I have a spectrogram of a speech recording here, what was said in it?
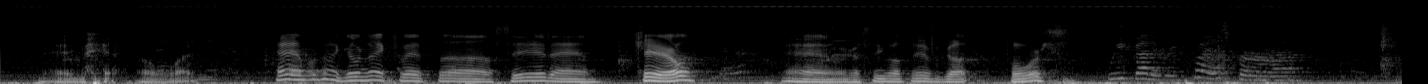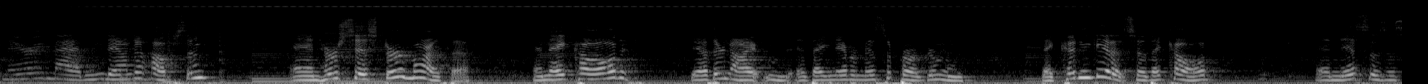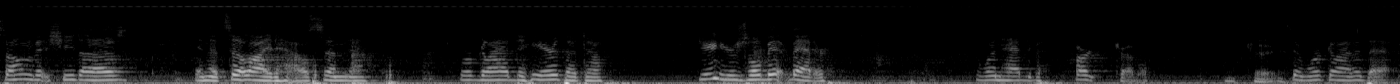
Amen. All right. And we're going to go next with uh, Sid and Carol. And we're going to see what they've got for us. We've got a request for uh, Mary Madden down to Hobson and her sister Martha. And they called the other night and they never miss a program and they couldn't get it, so they called. And this is a song that she does, and it's a lighthouse. And uh, we're glad to hear that uh, Junior's a little bit better. The one had heart trouble. Okay. So we're glad of that.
